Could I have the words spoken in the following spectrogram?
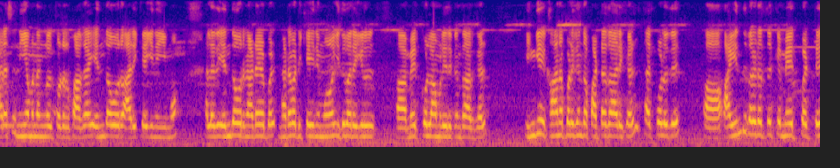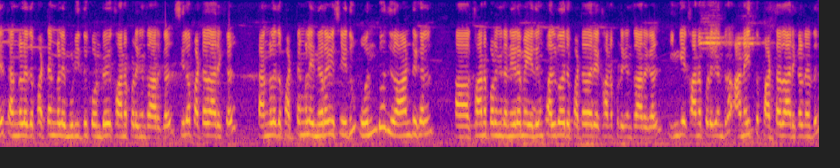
அரசு நியமனங்கள் தொடர்பாக எந்த ஒரு அறிக்கையினையுமோ அல்லது எந்த ஒரு நடவ நடவடிக்கையினுமோ இதுவரையில் ஆஹ் மேற்கொள்ளாமல் இருக்கின்றார்கள். இங்கே காணப்படுகின்ற பட்டதாரிகள் தற்பொழுது ஆஹ் ஐந்து வருடத்துக்கு மேற்பட்டு தங்களது பட்டங்களை முடித்து கொண்டு காணப்படுகின்றார்கள். சில பட்டதாரிகள் தங்களது பட்டங்களை நிறைவு செய்து ஒன்பது ஆண்டுகள் காணப்படுகின்ற நிலைமையிலும் பல்வேறு பட்டதாரிகள் காணப்படுகின்றார்கள். இங்கே காணப்படுகின்ற அனைத்து பட்டதாரிகளது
